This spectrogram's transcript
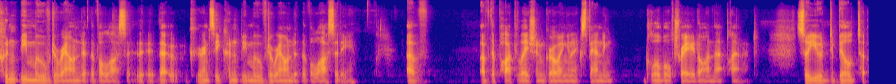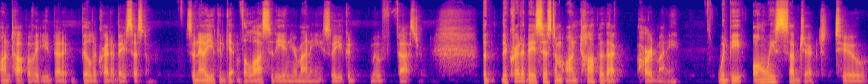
couldn't be moved around at the velocity. That currency couldn't be moved around at the velocity of of the population growing and expanding global trade on that planet. So you would build to, on top of it. You'd build a credit based system. So now you could get velocity in your money, so you could move faster. But the credit based system on top of that hard money would be always subject to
